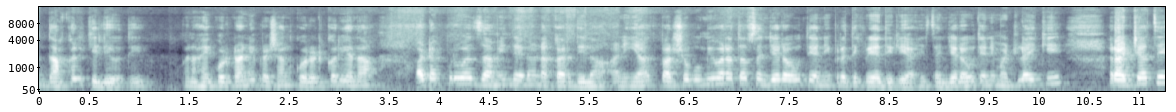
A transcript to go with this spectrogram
दाखल केली होती. पण हायकोर्टाने प्रशांत कोरटकर याला अटकपूर्व जामीन द्यायला नकार दिला आणि याच पार्श्वभूमीवर आता संजय राऊत यांनी प्रतिक्रिया दिली आहे. संजय राऊत यांनी म्हटलं आहे की राज्याचे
